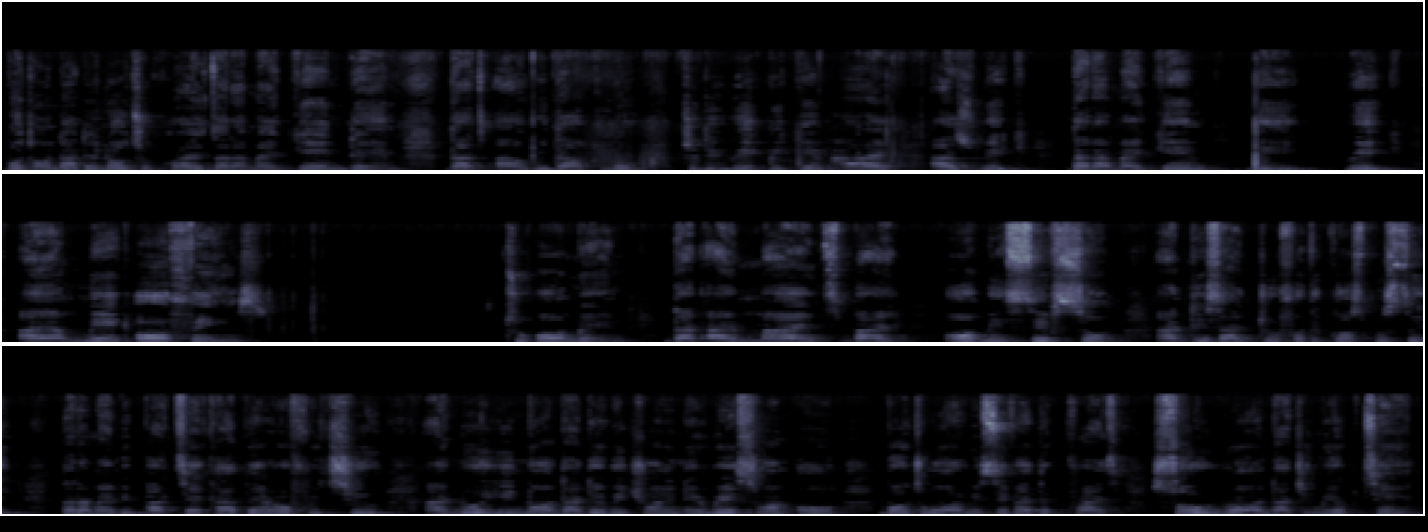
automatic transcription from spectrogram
but under the law to Christ, that I might gain them that are without law. To the weak became high as weak, that I might gain the weak. I am made all things to all men that I might by all means save some. And this I do for the gospel's sake, that I might be partaker thereof with you. And know ye not that they which run in a race run all, but one receiveth the prize. So run that you may obtain.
